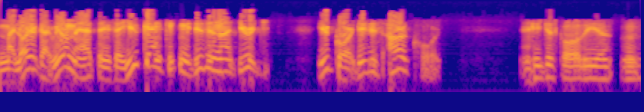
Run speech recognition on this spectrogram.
my lawyer, got real mad and said, "You can't kick me. This is not your your court. This is our court." And he just called the uh, uh,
